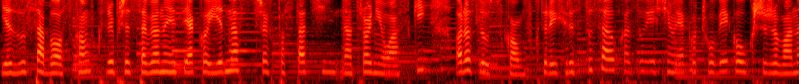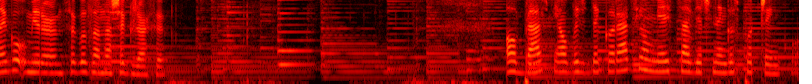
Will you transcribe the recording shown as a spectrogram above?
Jezusa boską, w której przedstawiony jest jako jedna z trzech postaci na tronie łaski, oraz ludzką, w której Chrystusa ukazuje się jako człowieka ukrzyżowanego, umierającego za nasze grzechy. Obraz miał być dekoracją miejsca wiecznego spoczynku,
